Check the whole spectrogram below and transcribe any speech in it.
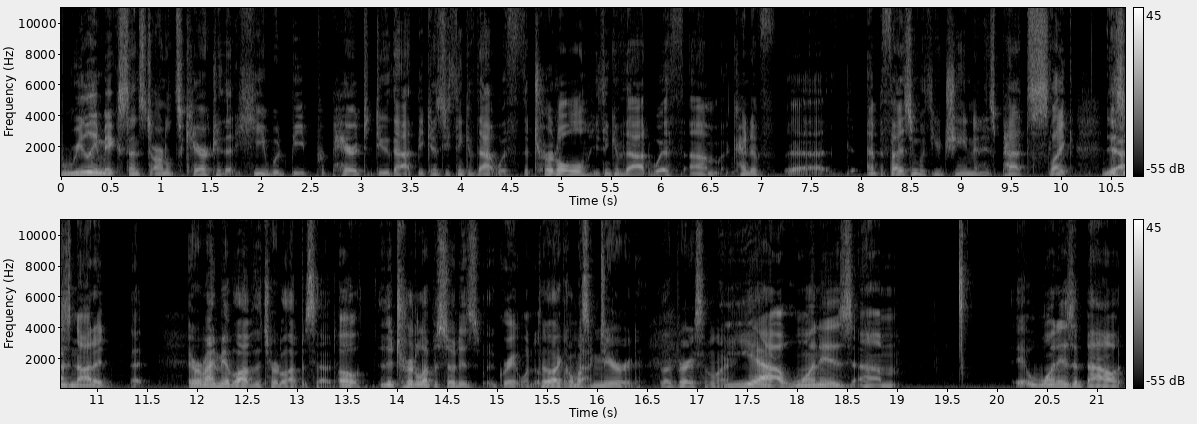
really makes sense to Arnold's character that he would be prepared to do that because you think of that with the turtle, you think of that with um, kind of uh, empathizing with Eugene and his pets. Like this Yeah. is not a, a it reminded me of a lot of the turtle episode oh the turtle episode is a great one. To they're like almost back to. mirrored they're very similar Yeah, one is um, it- one is about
